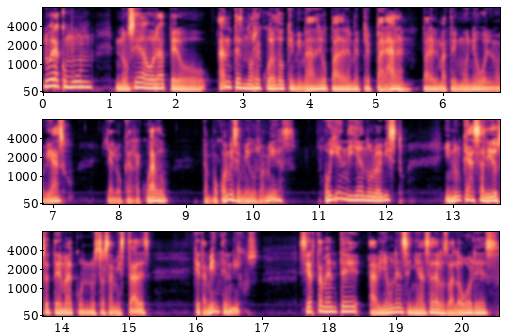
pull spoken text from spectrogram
No era común, no sé ahora, pero antes no recuerdo que mi madre o padre me prepararan para el matrimonio o el noviazgo, y a lo que recuerdo, tampoco a mis amigos o amigas. Hoy en día no lo he visto, y nunca ha salido ese tema con nuestras amistades, que también tienen hijos. Ciertamente había una enseñanza de los valores,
